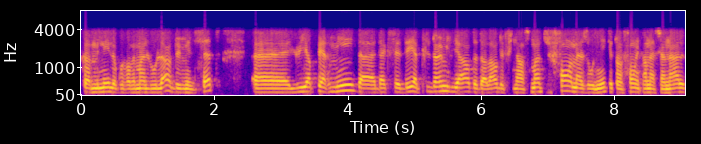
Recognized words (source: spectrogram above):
qu'a mené le gouvernement Lula en 2007 euh, lui a permis d'accéder à plus d'un milliard de dollars de financement du Fonds amazonien, qui est un fonds international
